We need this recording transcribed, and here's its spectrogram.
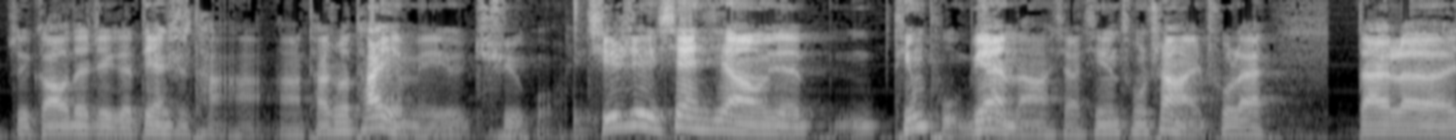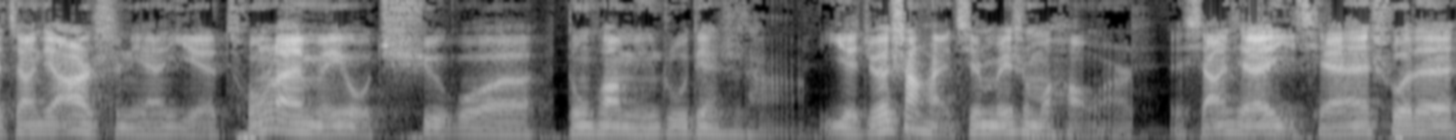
最高的这个电视塔啊，他说他也没有去过。其实这个现象也挺普遍的啊。小新从上海出来，待了将近二十年，也从来没有去过东方明珠电视塔，也觉得上海其实没什么好玩。想起来以前说的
